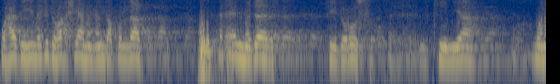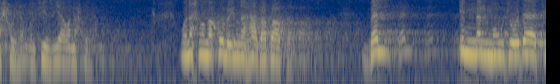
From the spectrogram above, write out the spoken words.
وهذه نجدها أحيانا عند طلاب المدارس في دروس الكيمياء ونحوها والفيزياء ونحوها. ونحن نقول إن هذا باطل. بل إن الموجودات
